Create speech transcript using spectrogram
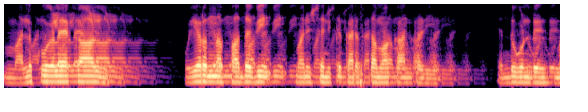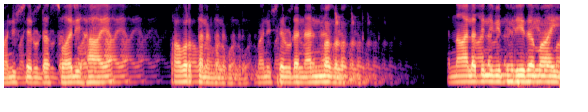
മലക്കുകളെക്കാൾ ഉയർന്ന പദവി മനുഷ്യനിക്ക് കരസ്ഥമാക്കാൻ കഴിയും. എന്തുകൊണ്ട് മനുഷ്യരുടെ സ്വാലിഹായ പ്രവർത്തനങ്ങൾ കൊണ്ട് മനുഷ്യരുടെ നന്മകൾ കൊണ്ട്. എന്നാൽ അതിന് വിപരീതമായി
